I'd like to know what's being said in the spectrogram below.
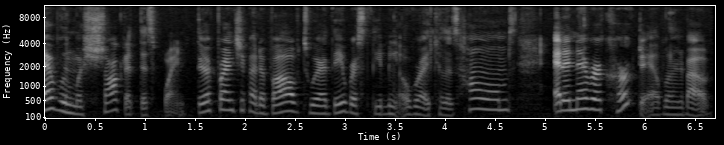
Evelyn was shocked at this point. Their friendship had evolved to where they were sleeping over at each other's homes, and it never occurred to Evelyn about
